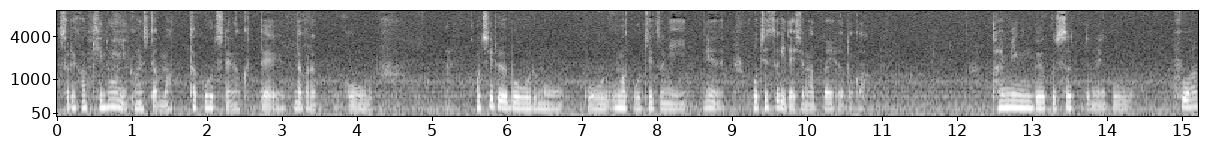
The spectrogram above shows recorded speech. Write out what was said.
それが昨日に関しては全く落ちてなくてだからこう落ちるボールもこううまく落ちずにね落ちすぎてしまったりだとかタイミングよくスッとねこうふわっ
